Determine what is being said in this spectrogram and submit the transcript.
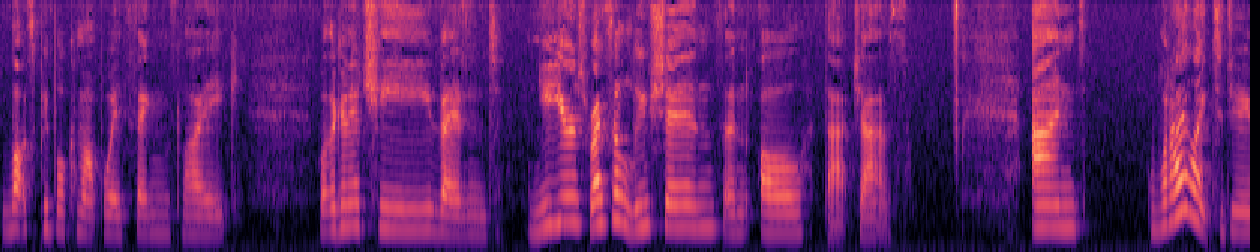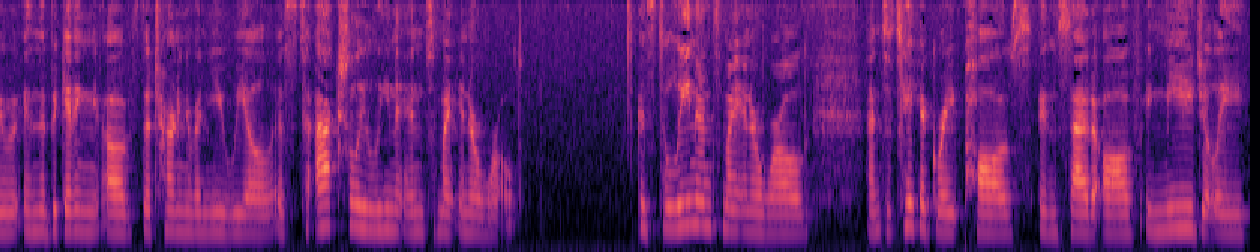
lots of people come up with things like what they're going to achieve and New Year's resolutions and all that jazz. And what I like to do in the beginning of the turning of a new wheel is to actually lean into my inner world. Is to lean into my inner world and to take a great pause instead of immediately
